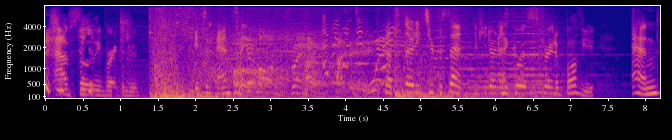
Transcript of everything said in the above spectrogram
Absolutely broken move. It's an anti That's 32% if you don't and have it goes straight above you. And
